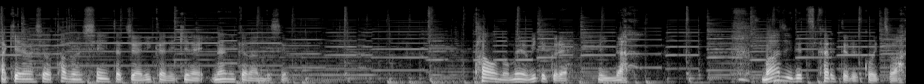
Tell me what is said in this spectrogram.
諦めましょう。多分シェインたちは理解できない何かなんですよ。タオの目を見てくれ、みんな。マジで疲れてる、こいつは。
